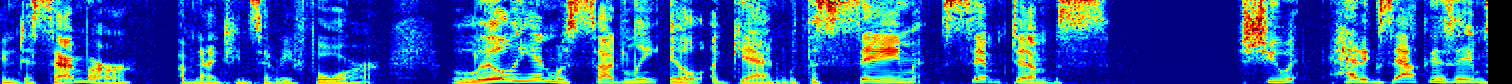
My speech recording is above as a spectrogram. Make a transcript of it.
In December of 1974, Lillian was suddenly ill again with the same symptoms. She had exactly the same.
